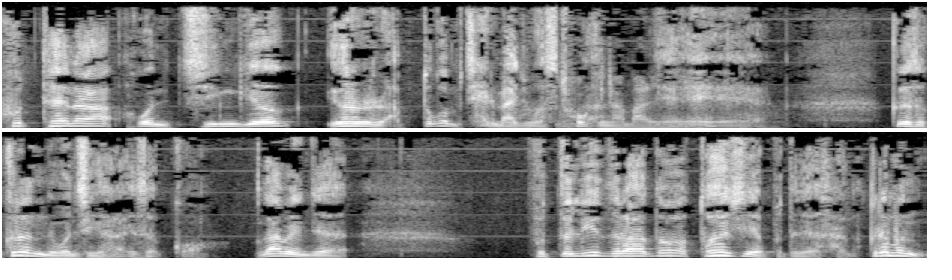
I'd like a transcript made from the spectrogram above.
후퇴나 혹은 진격 열흘을 앞두고 제일 많이 죽었습니다. 초기나 말기. 예, 예. 그래서 그런 원칙이 하나 있었고, 그 다음에 이제 붙들리더라도 도해지에 붙들려서 하는. 그러면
